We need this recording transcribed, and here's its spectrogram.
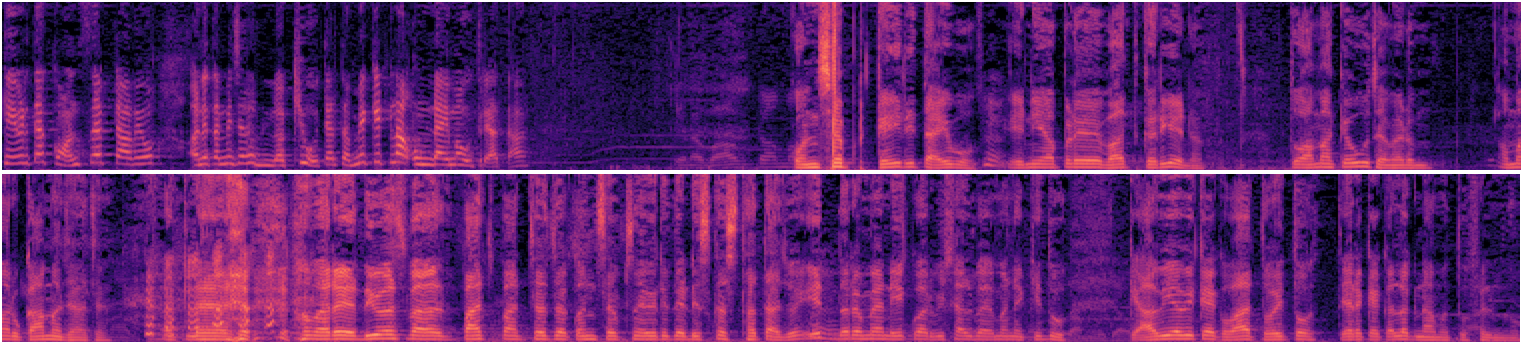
કેવી રીતે કોન્સેપ્ટ આવ્યો? અને તમે જ્યારે લખ્યું, ત્યારે તમે કેટલા ઊંડાઈમાં ઉતર્યા હતા? કોન્સેપ્ટ કઈ રીતે આવ્યો એની આપણે વાત કરીએ ને તો આમાં કેવું છે મેડમ અમારું કામ જ આ છે. એટલે અમારે દિવસમાં પાંચ પાંચ છ છ કોન્સેપ્ટ એવી રીતે ડિસ્કસ થતા જ હોય. એ જ દરમિયાન એકવાર વિશાલભાઈ મને કીધું કે આવી આવી કંઈક વાત હોય તો ત્યારે કંઈક અલગ નામ હતું ફિલ્મનું.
